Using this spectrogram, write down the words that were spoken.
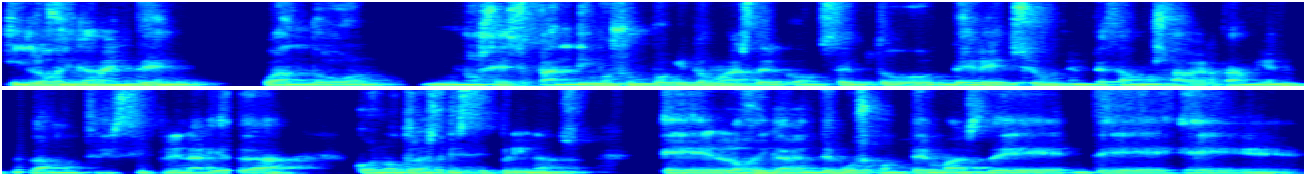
Y lógicamente, cuando nos expandimos un poquito más del concepto derecho, empezamos a ver también la multidisciplinariedad con otras disciplinas. Eh, lógicamente pues con temas de, eh,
